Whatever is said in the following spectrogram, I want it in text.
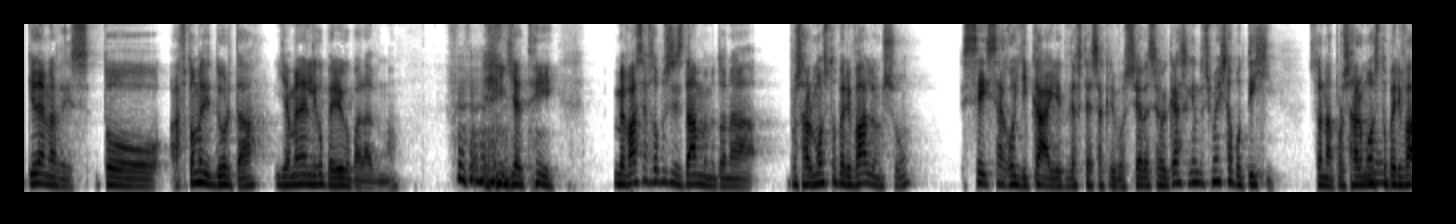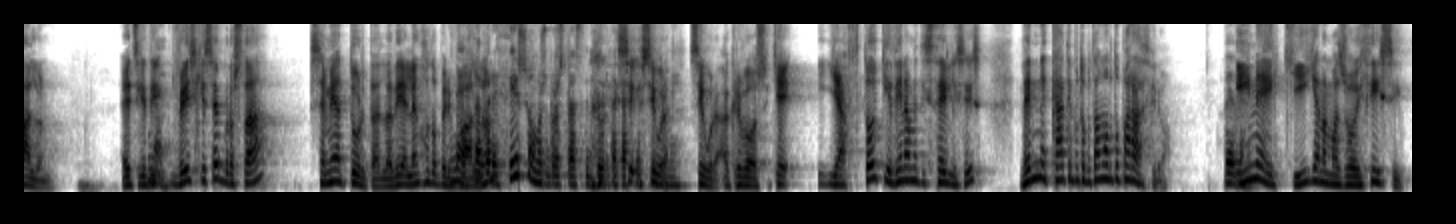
Κοίτα να δεις. Το... Αυτό με την τούρτα για μένα είναι λίγο περίεργο παράδειγμα. Γιατί με βάση αυτό που συζητάμε με το να προσαρμόσει το περιβάλλον σου σε εισαγωγικά, γιατί δεν φταίει ακριβώς, σε εισαγωγικά σε εκείνο το σημείο έχεις αποτύχει στο να προσαρμόσεις ναι. το περιβάλλον. Έτσι, γιατί ναι. βρίσκεσαι μπροστά σε μια τούρτα. Δηλαδή, ελέγχω το περιβάλλον. Ναι, θα βρεθείς όμως μπροστά στην τούρτα κάποια Σίγουρα, σίγουρα, ακριβώς. Και γι' αυτό και η δύναμη της θέλησης δεν είναι κάτι που το πετάμε από το παράθυρο. Βέβαια. Είναι εκεί για να μας βοηθήσει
